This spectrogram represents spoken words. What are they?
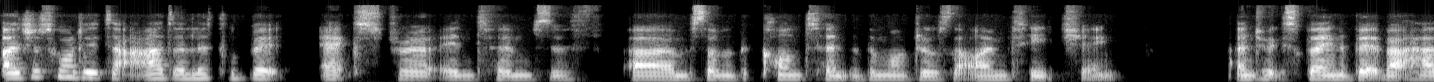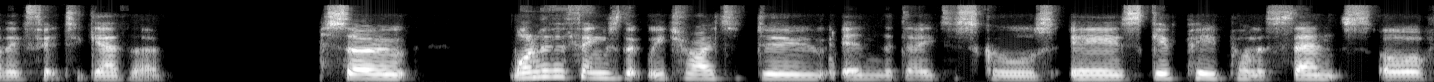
I just wanted to add a little bit extra in terms of um, some of the content of the modules that I'm teaching and to explain a bit about how they fit together. So one of the things that we try to do in the data schools is give people a sense of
